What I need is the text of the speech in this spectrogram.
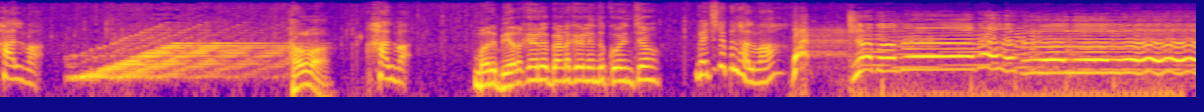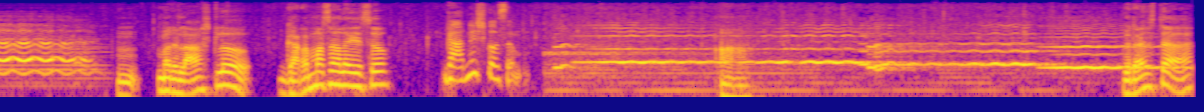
హల్వా. హల్వా? హల్వా. మరి బీరకాయలు బెండకాయలు ఎందుకు కోయించావు? వెజిటబుల్ హల్వా. మరి లాస్ట్లో గరం మసాలా వేసావు? గార్నిష్ కోసం. విరాస్తా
